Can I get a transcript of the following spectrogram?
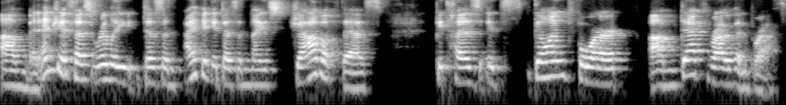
Um, and NGSS really does not I think it does a nice job of this because it's going for um, depth rather than breadth.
